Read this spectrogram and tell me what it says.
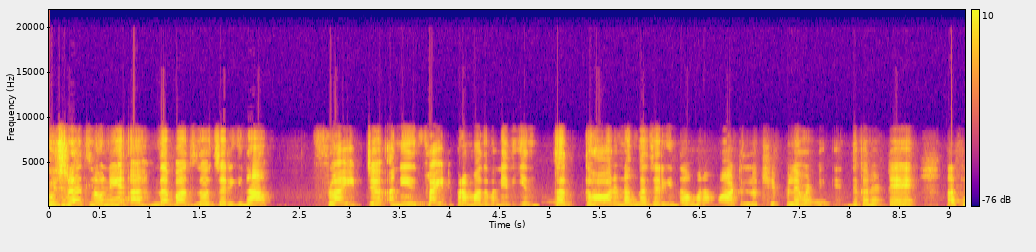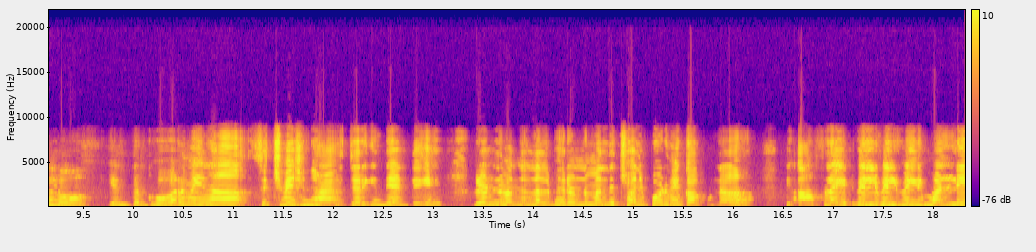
గుజరాత్‌లోని అహ్మదాబాద్‌లో జరిగిన ఫ్లైట్ అనేది ఫ్లైట్ ప్రమాదం అనేది ఎంత దారుణంగా జరిగిందో మనం మాటల్లో చెప్పలేమండి. ఎందుకనంటే అసలు ఎంత ఘోరమైన సిచ్యువేషన్ హ్యా జరిగింది అంటే 242 మంది చనిపోవడమే కాకుండా ఆ ఫ్లైట్ వెళ్ళి, వెళ్ళి, వెళ్ళి మళ్ళీ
